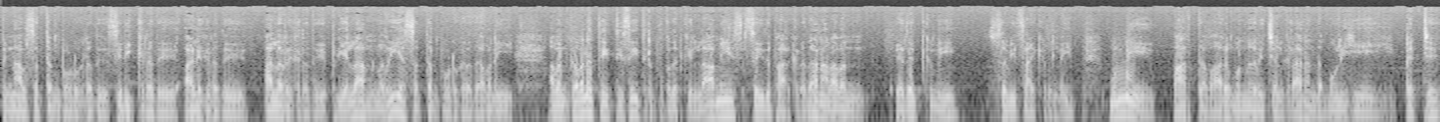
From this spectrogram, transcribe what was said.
பின்னால் சத்தம் போடுகிறது சிரிக்கிறது அழுகிறது அலறுகிறது இப்படி எல்லாம் நிறைய சத்தம் போடுகிறது. அவனை அவன் கவனத்தை திசை திருப்புவதற்கு எல்லாமே செய்து பார்க்கிறது. ஆனால் அவன் எதற்குமே செவிசாய்க்கவில்லை. முன்னே பார்த்தவாறு முன்னேறி செல்கிறான் அந்த மூலிகையை பெற்று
